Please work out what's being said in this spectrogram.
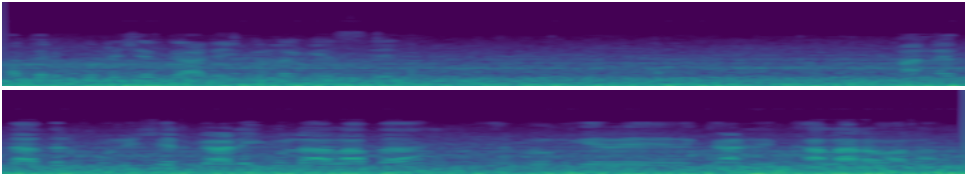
তাদের পুলিশের গাড়িগুলো গেছে মানে তাদের পুলিশের গাড়িগুলো আলাদা এবং এর গাড়ির কালারও আলাদা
